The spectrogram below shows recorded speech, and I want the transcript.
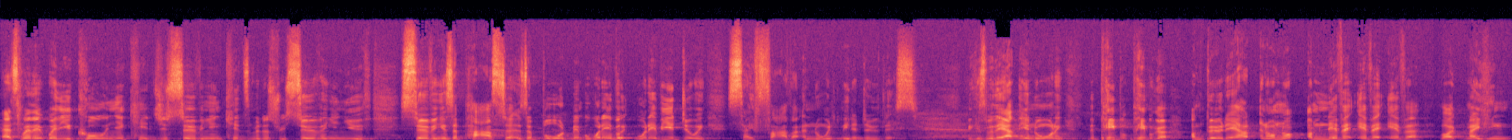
That's whether, whether you're calling your kids, you're serving in kids' ministry, serving in youth, serving as a pastor, as a board member, whatever, whatever you're doing, say, Father, anoint me to do this. Because without the anointing, the people, people go, I'm burnt out, and I'm not, I'm never, ever, ever like making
